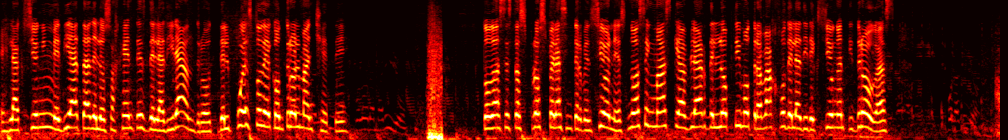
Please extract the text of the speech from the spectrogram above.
Es la acción inmediata de los agentes de la Dirandro del puesto de control Manchete. Todas estas prósperas intervenciones no hacen más que hablar del óptimo trabajo de la Dirección Antidrogas, a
